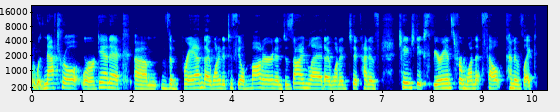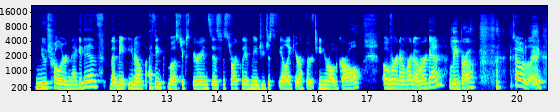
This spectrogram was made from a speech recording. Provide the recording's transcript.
was natural or organic. Um, the brand, I wanted it to feel modern and design led. I wanted to kind of change the experience from one that felt kind of like neutral or negative that made you know i think most experiences historically have made you just feel like you're a 13 year old girl over and over and over again. Libra totally.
